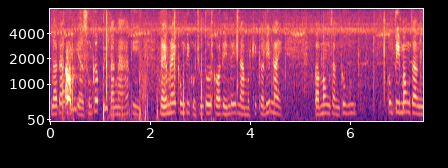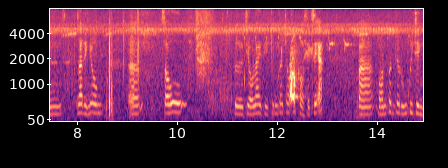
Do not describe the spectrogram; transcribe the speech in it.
nó đã bị à, xuống cấp bị vàng lá. Thì ngày hôm nay công ty của chúng tôi có đến đây làm một cái clip này. Và mong rằng công công ty mong rằng gia đình ông à, sau từ chiều nay thì chúng ta cho cỏ sạch sẽ và bón phân theo đúng quy trình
